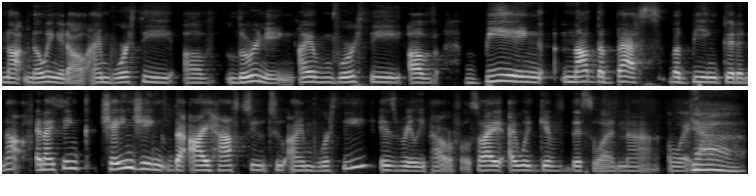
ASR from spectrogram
not knowing it all. I'm worthy of learning. I am worthy of being not the best, but being good enough. And I think changing the I have to to I'm worthy is really powerful. So I, I would give this one uh, away. Yeah.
